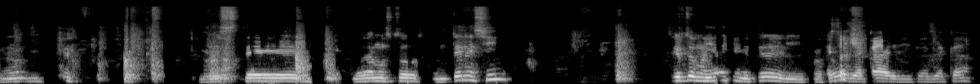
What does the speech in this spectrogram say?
¿no? Este, lo damos todos con Tennessee. Cierto, mañana hay que meter el Pro Estas de acá las de acá.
